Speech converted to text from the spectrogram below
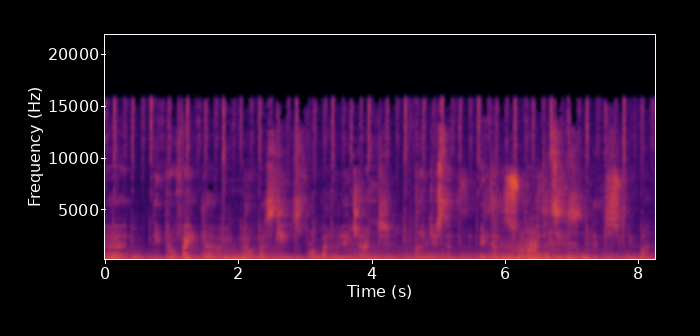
uh, they provide the proper skills, proper knowledge, and produce the better competencies that you want?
